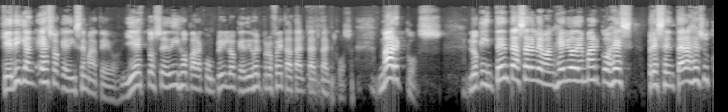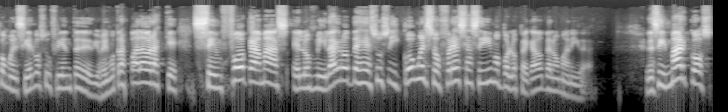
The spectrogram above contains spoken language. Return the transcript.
que digan eso que dice Mateo. Y esto se dijo para cumplir lo que dijo el profeta, tal, tal, tal cosa. Marcos, lo que intenta hacer el evangelio de Marcos es presentar a Jesús como el siervo sufriente de Dios. En otras palabras, que se enfoca más en los milagros de Jesús y cómo Él se ofrece a sí mismo por los pecados de la humanidad. Es decir, Marcos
